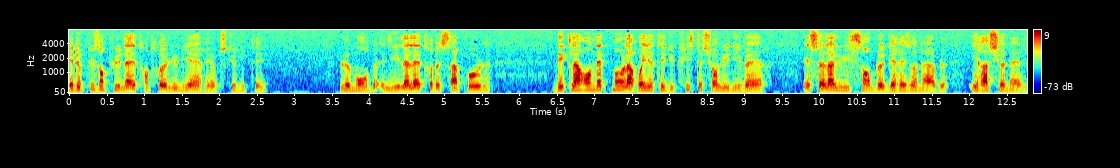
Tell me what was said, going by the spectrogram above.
est de plus en plus nette entre lumière et obscurité. Le monde lit la lettre de saint Paul, déclarant nettement la royauté du Christ sur l'univers, et cela lui semble déraisonnable, irrationnel,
